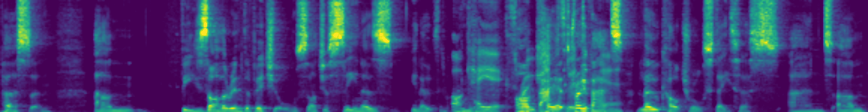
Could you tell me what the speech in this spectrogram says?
person, um, these other individuals are just seen as you know Archaic throwback archaic to different throwbacks, low cultural status, and um,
